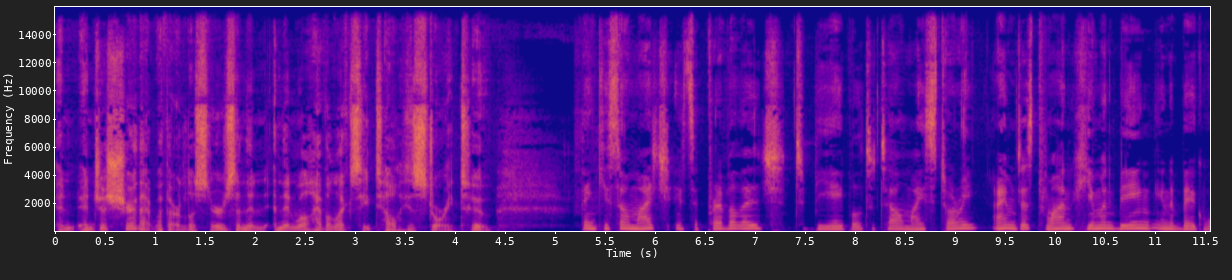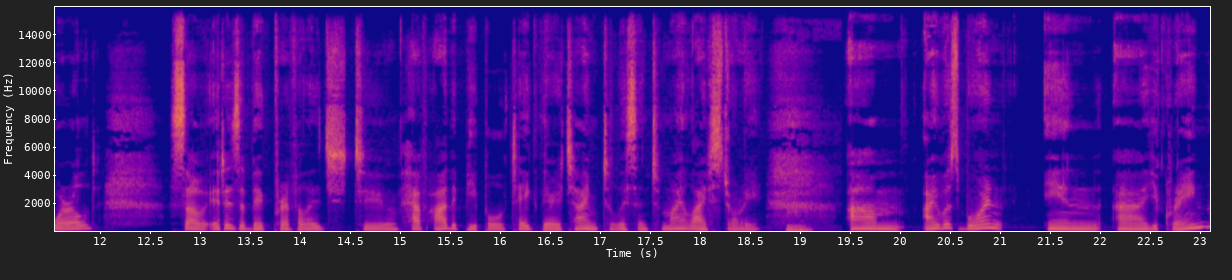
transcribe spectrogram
and and just share that with our listeners, and then and then we'll have Alexei tell his story too. Thank you so much. It's a privilege to be able to tell my story. I'm just one human being in a big world. So it is a big privilege to have other people take their time to listen to my life story. Um, I was born in uh, Ukraine,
